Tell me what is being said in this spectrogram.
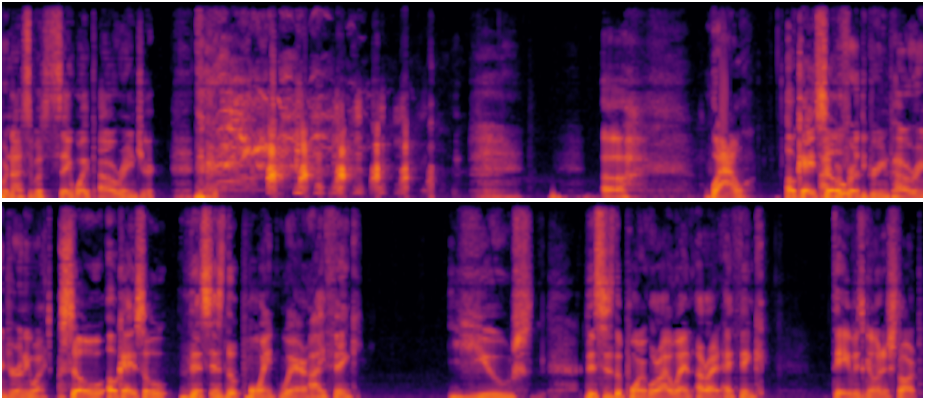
We're not supposed to say white Power Ranger. Wow. Okay, I so prefer the green Power Ranger anyway. So okay, so this is the point where I think you. This is the point where I went. All right, I think Dave is going to start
